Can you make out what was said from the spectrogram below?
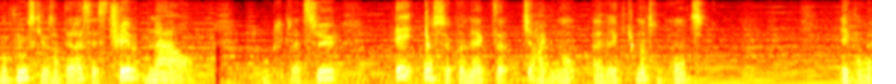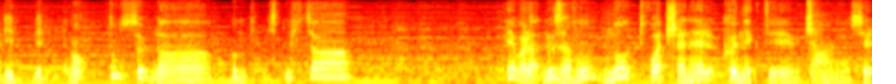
Donc nous, ce qui nous intéresse, c'est Stream Now on clique là-dessus, et on se connecte directement avec notre compte, et qu'on valide bien évidemment tout cela. On autorise tout ça. Et voilà, nous avons nos trois channels connectés, carrément, c'est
